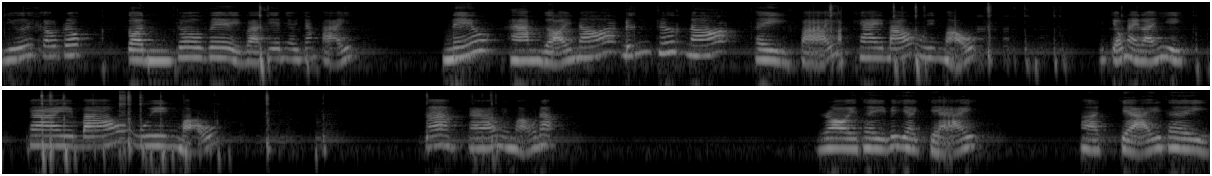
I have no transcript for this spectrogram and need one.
dưới cấu trúc Ctrl V và thêm vô chấm phẩy nếu hàm gọi nó đứng trước nó thì phải khai báo nguyên mẫu. Chỗ này là cái gì? Khai báo nguyên mẫu. Ha khai báo nguyên mẫu đó rồi thì bây giờ chạy à, chạy thì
